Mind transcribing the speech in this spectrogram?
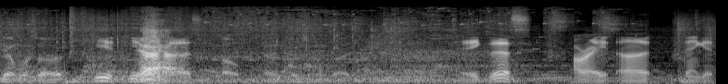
Can't what's up? He he does. Oh, and push him Take this. All right. Uh, dang it.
